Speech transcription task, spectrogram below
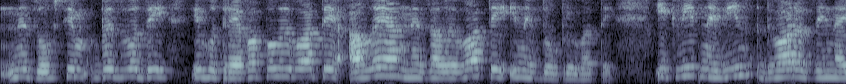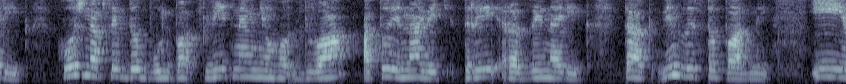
не зовсім без води. Його треба поливати, але не заливати і не вдобрювати. І квітне він два рази на рік. Кожна псевдобульба квітне в нього два, а то і навіть три рази на рік. Так, він листопадний. І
